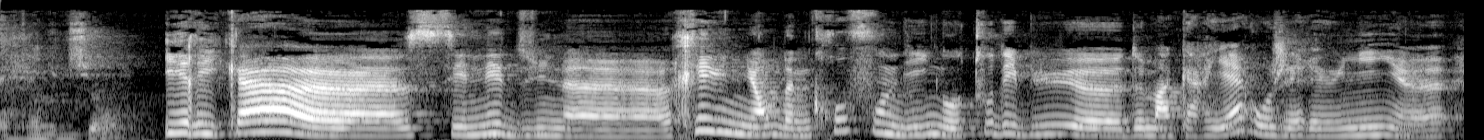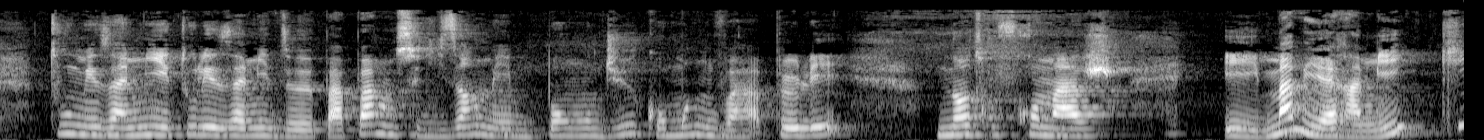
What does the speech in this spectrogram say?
en traduction Irika, c'est né d'une réunion, d'un crowdfunding au tout début de ma carrière où j'ai réuni tous mes amis et tous les amis de papa en se disant mais bon Dieu, comment on va appeler notre fromage? Et ma meilleure amie, qui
